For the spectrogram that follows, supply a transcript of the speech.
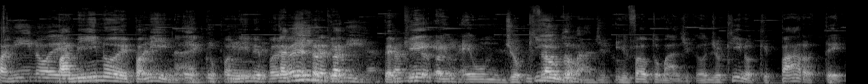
Panino e Pamino e Pamina, e- ecco, e- Pamino e- Pamina, perché, Pamina, perché Tamino e è, Pamina. è un Il giochino, flauto magico. il flauto magico, è un giochino che parte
